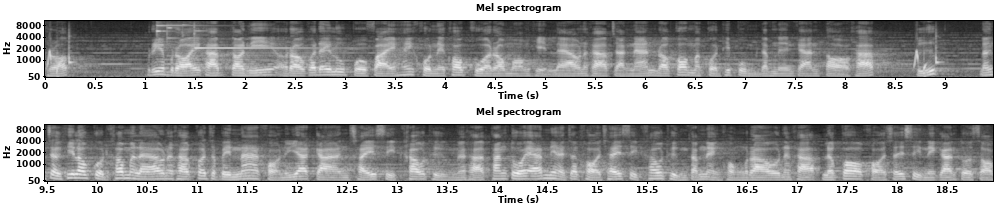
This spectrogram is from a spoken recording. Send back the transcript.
ครอปเรียบร้อยครับ ตอนนี้เราก็ได้รูปโปรไฟล์ให้คนในครอบครัวเรามองเห็นแล้วนะครับ จากนั้นเราก็มากดที่ปุ่มดำเนินการต่อครับปึ๊บ หลังจากที่เรากดเข้ามาแล้วนะครับ ก็จะเป็นหน้าขออนุญาตการใช้สิทธิ์เข้าถึงนะครับ ทางตัวแอปเนี่ยจะขอใช้สิทธิ์เข้าถึงตำแหน่งของเรานะครับ แล้วก็ขอใช้สิทธิ์ในการตรวจสอบ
